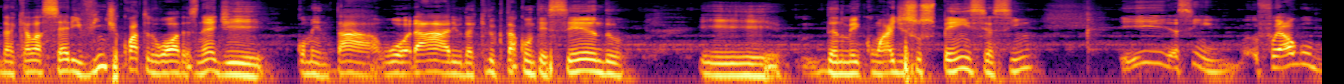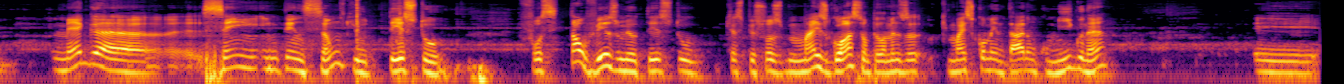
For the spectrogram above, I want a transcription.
daquela série 24 horas, né? De comentar o horário daquilo que está acontecendo e dando meio com ar de suspense, assim. E assim, foi algo mega eh, sem intenção que o texto fosse talvez o meu texto que as pessoas mais gostam, pelo menos que mais comentaram comigo, né? E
